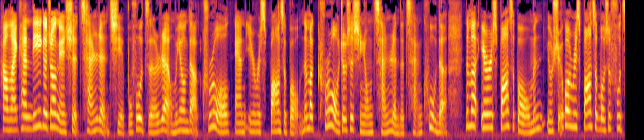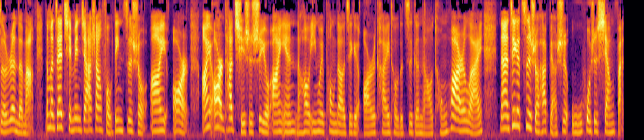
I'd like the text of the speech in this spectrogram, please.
好，我们来看第一个重点是残忍且不负责任。我们用到 cruel and irresponsible。那么 cruel 就是形容残忍的、残酷的。那么 irresponsible 我们有学过，responsible 是负责任的嘛？那么在前面加上否定字首 i r，i r 它其实是由 i n，然后因为碰到这个 r 开头的字根，然后同化而来。那这个字首它表示无或是相反，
